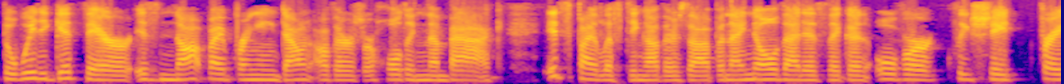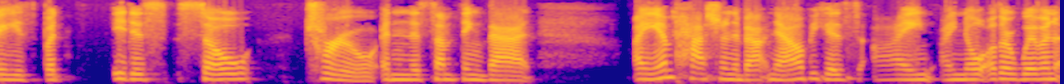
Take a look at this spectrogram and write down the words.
the way to get there is not by bringing down others or holding them back. It's by lifting others up. And i know that is like an over cliched phrase but it is so true. And it's something that I am passionate about now because I, I know other women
